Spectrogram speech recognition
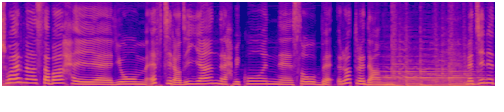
مشوارنا الصباحي اليوم افتراضيا رح بيكون صوب روتردام. مدينة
